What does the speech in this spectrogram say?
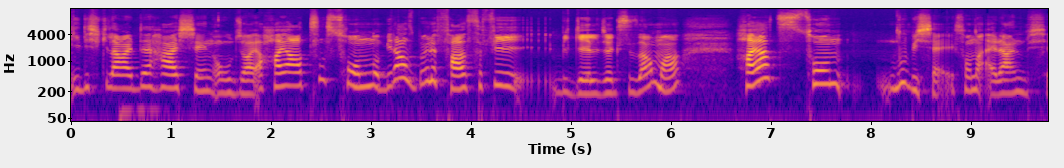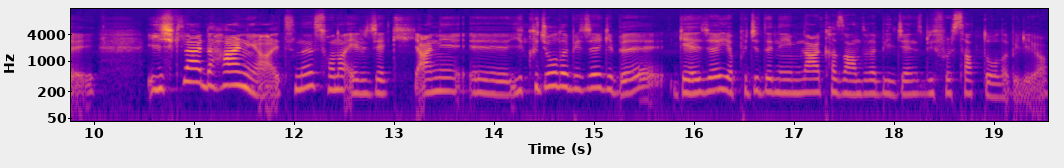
İlişkilerde her şeyin olacağı, hayatın sonlu biraz böyle felsefi bir gelecek size ama hayat sonlu bir şey, sona eren bir şey. İlişkiler de her nihayetinde sona erecek. Yani e, yıkıcı olabileceği gibi geleceğe yapıcı deneyimler kazandırabileceğiniz bir fırsat da olabiliyor.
